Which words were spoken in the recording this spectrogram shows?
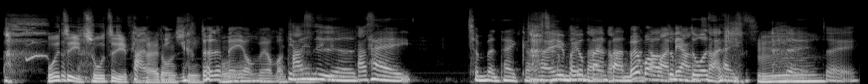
不会自己出自己品牌的东西。对对，没有没有嘛，他是那个太 成本太高，他也没有办法拿到这么多材质。对对，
